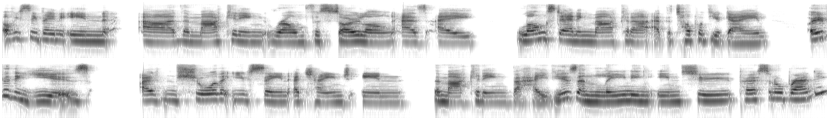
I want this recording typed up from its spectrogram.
obviously been in uh, the marketing realm for so long as a long-standing marketer at the top of your game. Over the years, I'm sure that you've seen a change in the marketing behaviors and leaning into personal branding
